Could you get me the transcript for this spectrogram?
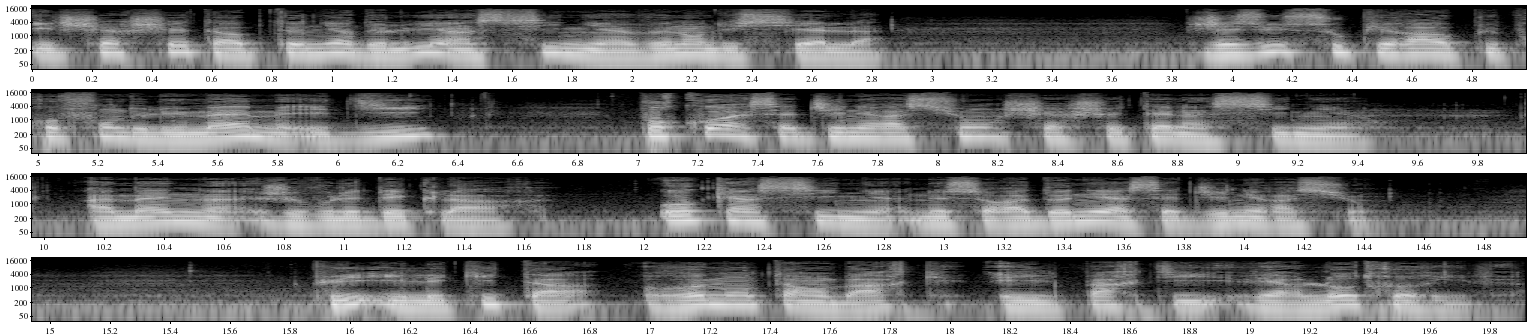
ils cherchaient à obtenir de lui un signe venant du ciel. Jésus soupira au plus profond de lui-même et dit Pourquoi cette génération cherche-t-elle un signe? Amen, je vous le déclare, aucun signe ne sera donné à cette génération. Puis il les quitta, remonta en barque, et il partit vers l'autre rive.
